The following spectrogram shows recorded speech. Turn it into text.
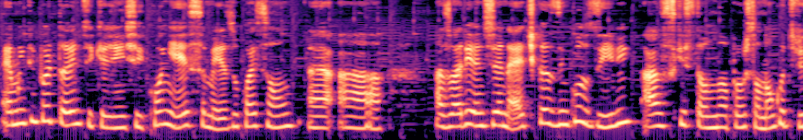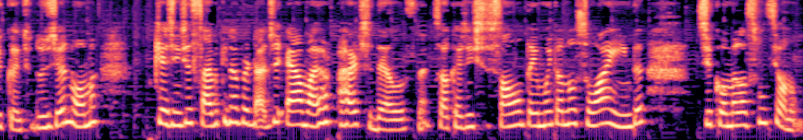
é muito importante que a gente conheça mesmo quais são é, a as variantes genéticas, inclusive as que estão na porção não codificante do genoma, que a gente sabe que na verdade é a maior parte delas, né? Só que a gente só não tem muita noção ainda de como elas funcionam.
